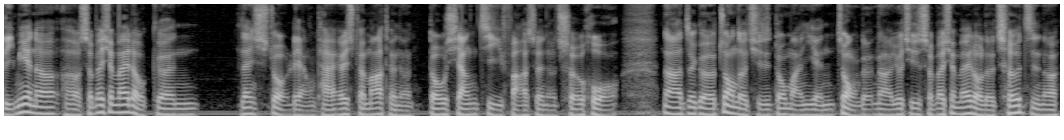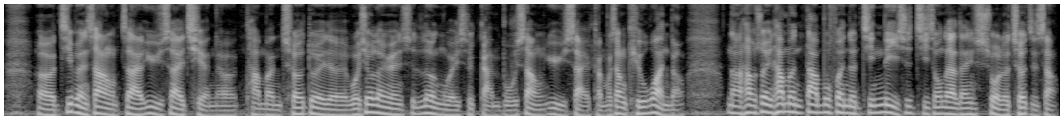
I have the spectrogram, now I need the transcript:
里面呢，呃，Sebastian Vettel 跟 Lance Stroll 两台 Aston Martin 呢都相继发生了车祸，那这个撞的其实都蛮严重的。那尤其是 Sebastian Vettel 的车子呢，呃，基本上在预赛前呢，他们车队的维修人员是认为是赶不上预赛，赶不上 Q1 的。那他所以他们大部分的精力是集中在 Lance Stroll 的车子上，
